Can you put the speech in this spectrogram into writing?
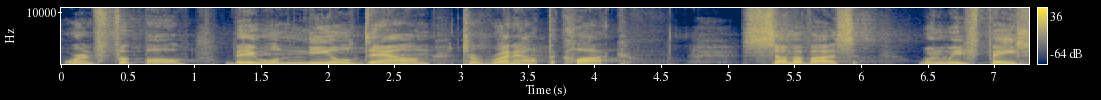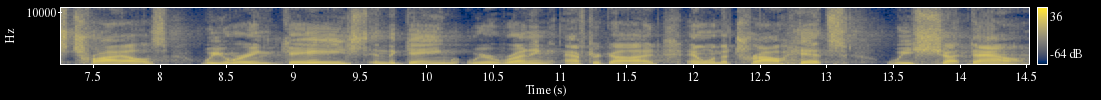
Or in football, they will kneel down to run out the clock. Some of us, when we face trials, we were engaged in the game, we were running after God, and when the trial hits, we shut down.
